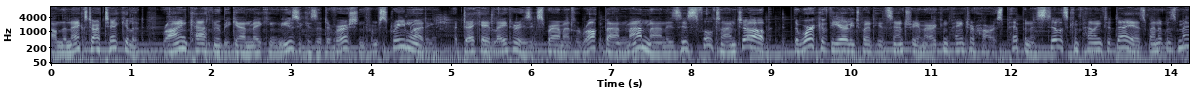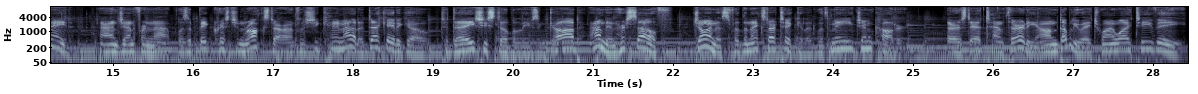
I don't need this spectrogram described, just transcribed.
On the next Articulate, Ryan Kattner began making music as a diversion from screenwriting. A decade later, his experimental rock band Man Man is his full time job. The work of the early 20th century American painter Horace Pippin is still as compelling today as when it was made. And Jennifer Knapp was a big Christian rock star until she came out a decade ago. Today, she still believes in God and in herself. Join us for the next Articulate with me, Jim Cotter. Thursday at 10:30 on WHYY TV.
